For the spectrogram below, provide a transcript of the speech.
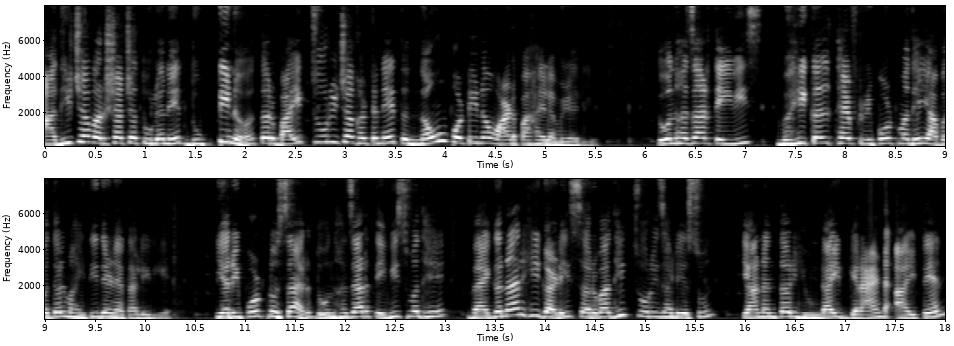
आधीच्या वर्षाच्या तुलनेत दुपटीनं तर बाईक चोरीच्या घटनेत नऊ पटीनं वाढ पाहायला मिळाली दोन हजार तेवीस व्हेकल थेफ्ट रिपोर्टमध्ये याबद्दल माहिती देण्यात आलेली आहे. या रिपोर्टनुसार दोन हजार तेवीसमध्ये वॅगनार ही गाडी सर्वाधिक चोरी झाली असून त्यानंतर Hyundai Grand i ten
